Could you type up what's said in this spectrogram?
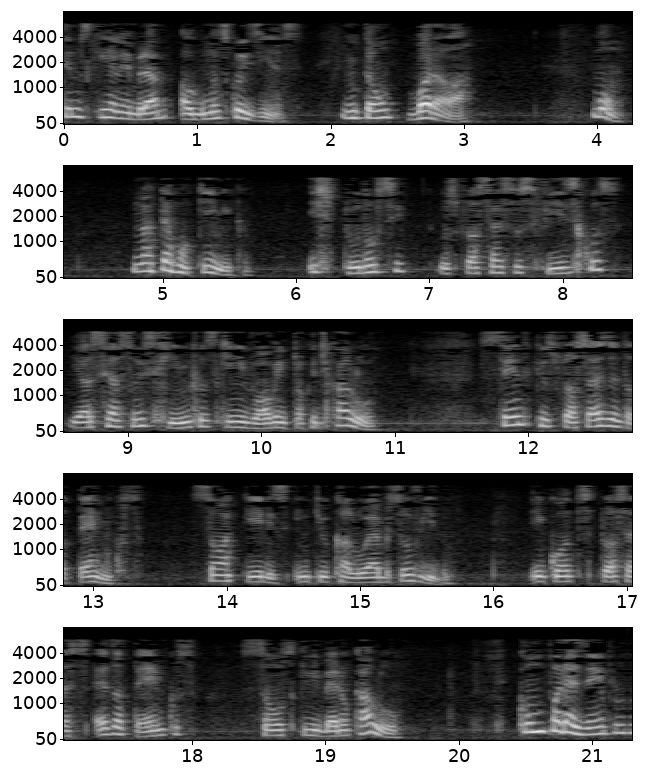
temos que relembrar algumas coisinhas. Então, bora lá. Bom, na termoquímica, estudam-se os processos físicos e as reações químicas que envolvem troca de calor, sendo que os processos endotérmicos são aqueles em que o calor é absorvido, enquanto os processos exotérmicos são os que liberam calor, como por exemplo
